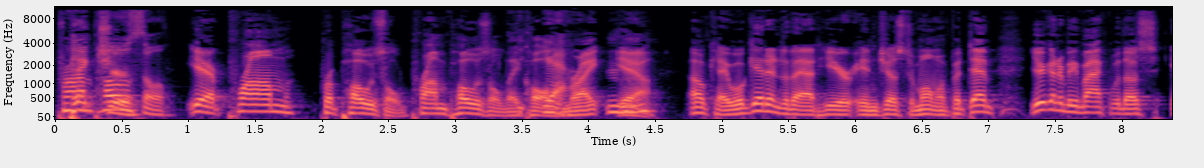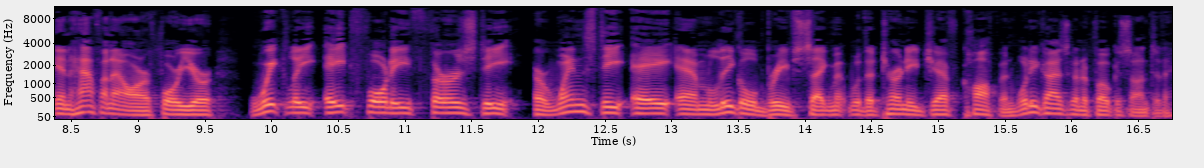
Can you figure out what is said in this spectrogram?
picture. Yeah, prom proposal. Promposal, they call Yeah. them, right? Mhm. Yeah. Okay, we'll get into that here in just a moment. But Deb, you're going to be back with us in half an hour for your weekly 8:40 Thursday or Wednesday AM legal brief segment with attorney Jeff Kaufman. What are you guys going to focus on today?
